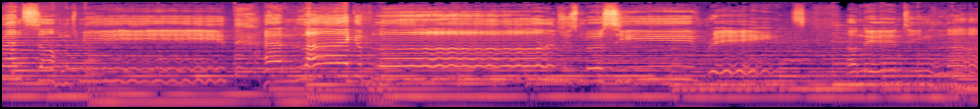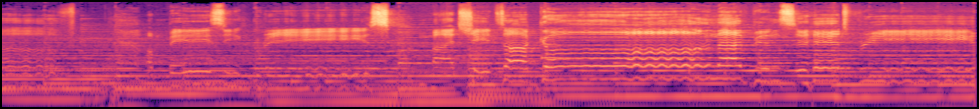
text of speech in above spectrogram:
ransomed amazing grace. My chains are gone, I've been set free.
